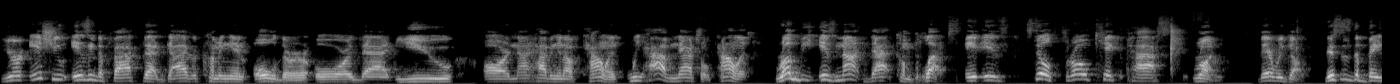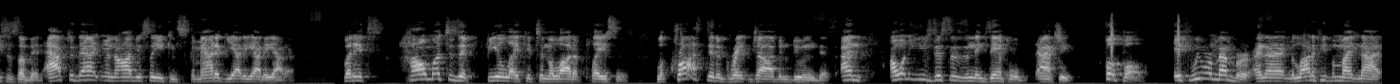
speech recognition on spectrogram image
your issue isn't the fact that guys are coming in older or that you are not having enough talent. We have natural talent. Rugby is not that complex. It is still throw, kick, pass, run. There we go. This is the basis of it. After that, you know, obviously you can schematic, yada, yada, yada. But it's how much does it feel like it's in a lot of places? Lacrosse did a great job in doing this. And I want to use this as an example, actually. Football. If we remember, and I, a lot of people might not,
